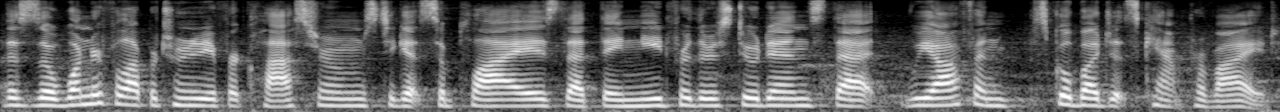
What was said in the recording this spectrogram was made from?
This is a wonderful opportunity for classrooms to get supplies that they need for their students that we often, school budgets can't provide.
